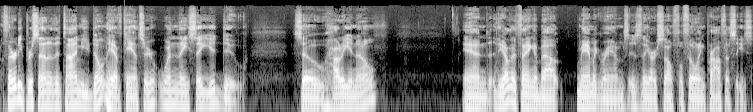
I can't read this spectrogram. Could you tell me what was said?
30% of the time you don't have cancer when they say you do. So, how do you know? And the other thing about mammograms is they are self fulfilling prophecies.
